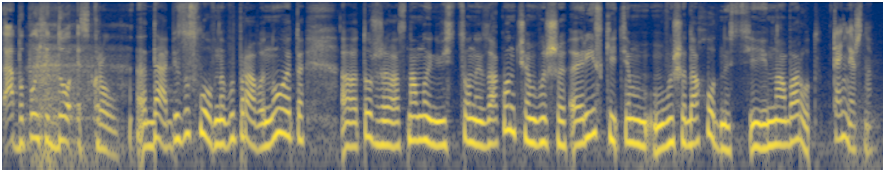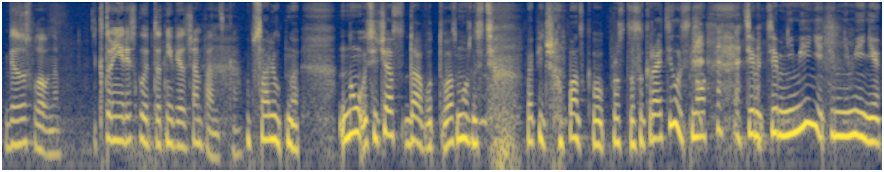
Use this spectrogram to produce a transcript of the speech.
об эпохе до эскроу. Да, безусловно, вы правы. Но это э, тоже основной инвестиционный закон. Чем выше риски, тем выше доходность. И наоборот. Конечно, безусловно. Кто не рискует, тот не пьет шампанское. Абсолютно. Ну, сейчас, да, вот возможность попить шампанского просто сократилась, но тем, тем не менее, тем не менее,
